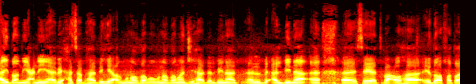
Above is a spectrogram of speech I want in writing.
أيضا يعني بحسب هذه المنظمة منظمة جهاد البناء البناء سيتبعها إضافة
